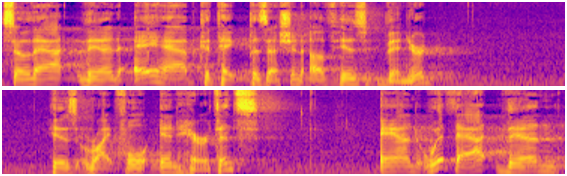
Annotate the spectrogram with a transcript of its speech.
so that then Ahab could take possession of his vineyard, his rightful inheritance. And with that, then,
